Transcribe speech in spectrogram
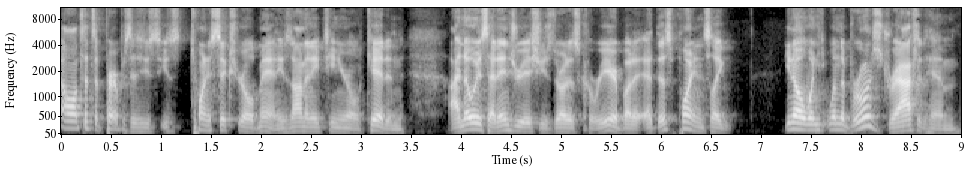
all intents and purposes, he's he's 26 year old man. He's not an 18 year old kid. And I know he's had injury issues throughout his career, but at this point, it's like, you know, when when the Bruins drafted him,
